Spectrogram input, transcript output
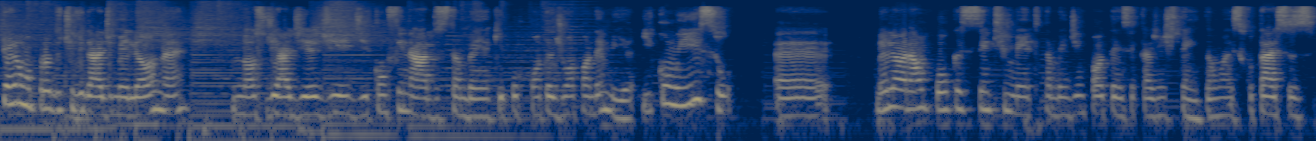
ter uma produtividade melhor, né? No nosso dia a dia de, de confinados também aqui por conta de uma pandemia. E com isso, é, melhorar um pouco esse sentimento também de impotência que a gente tem. Então, é escutar esses,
